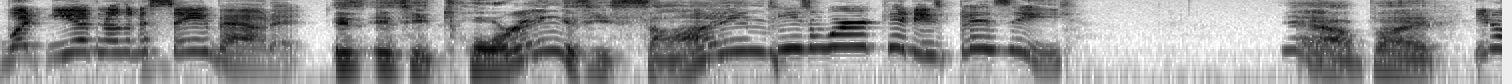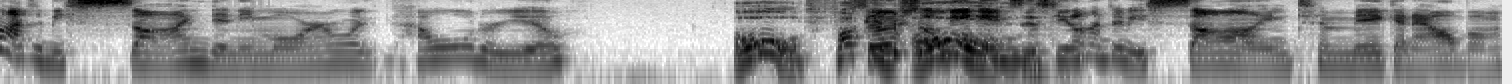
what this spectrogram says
What you have nothing to say about it? is is he touring? Is he signed? He's working. He's busy. Yeah, but You don't have to be signed anymore. What, how old are you? old, fucking Social old. media exists. You don't have to be signed to make an album.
